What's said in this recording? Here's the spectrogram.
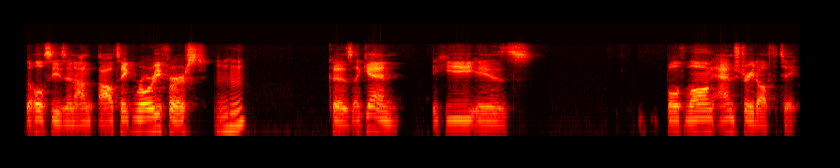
the whole season. I'm, I'll take Rory first Mm-hmm. because again, he is both long and straight off the tape.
